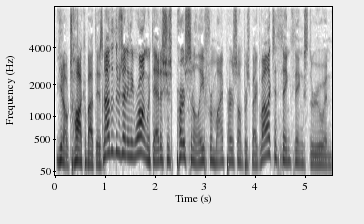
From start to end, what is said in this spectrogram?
you know talk about this. Not that there's anything wrong with that. It's just personally, from my personal perspective, I like to think things through and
